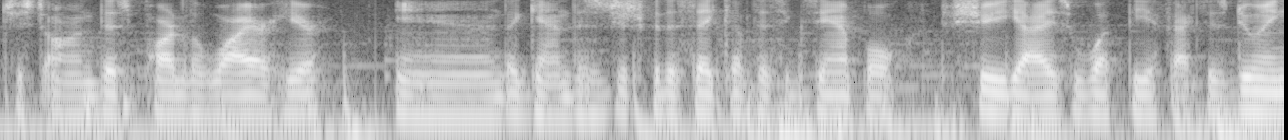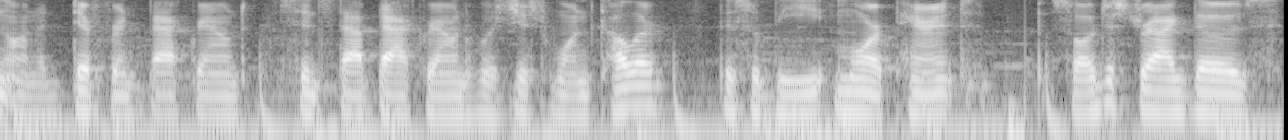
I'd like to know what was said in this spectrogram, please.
just on this part of the wire here. And again, this is just for the sake of this example to show you guys what the effect is doing on a different background. Since that background was just one color, this will be more apparent. So I'll just drag those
